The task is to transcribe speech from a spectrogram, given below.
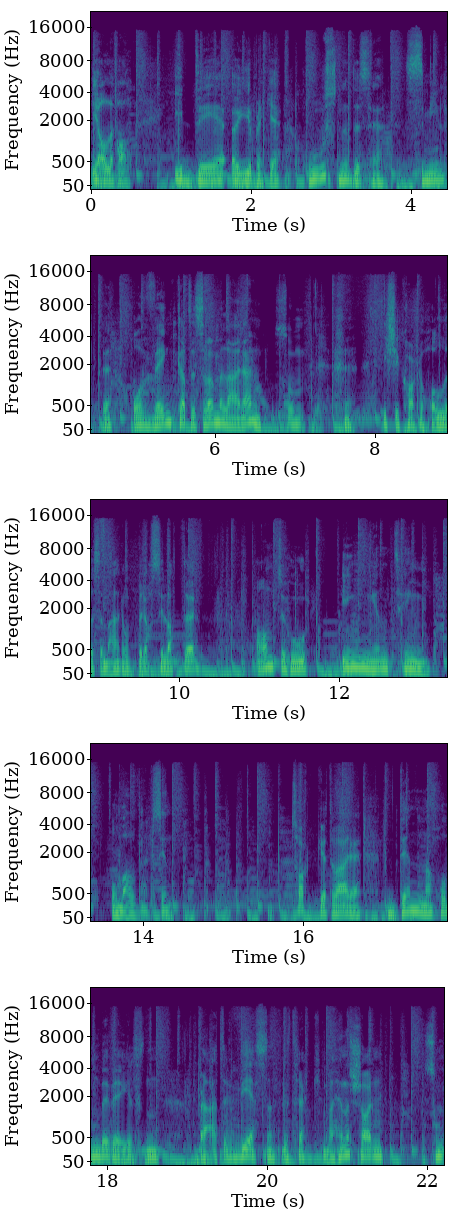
I alle fall, i det øyeblikket Hun snudde seg, smilte og venka til svømmelæreren, som ikke klarte å holde seg mer og brass i latter, ante hun ingenting om alderen sin. Takket være denne håndbevegelsen ble et vesentlig trekk med hennes sjarm, som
